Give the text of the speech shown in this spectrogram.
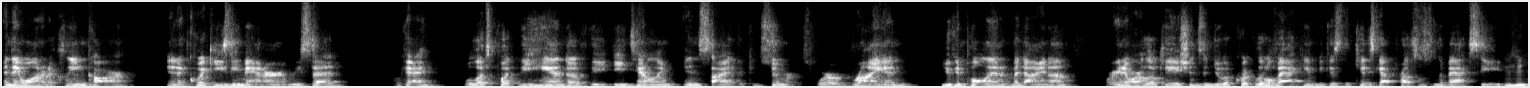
And they wanted a clean car in a quick, easy manner. And we said, okay, well, let's put the hand of the detailing inside the consumers, where Brian, you can pull in at Medina or any of our locations and do a quick little vacuum because the kids got pretzels in the back seat. Mm-hmm.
